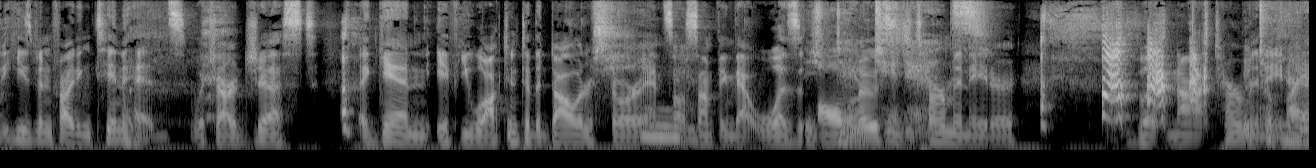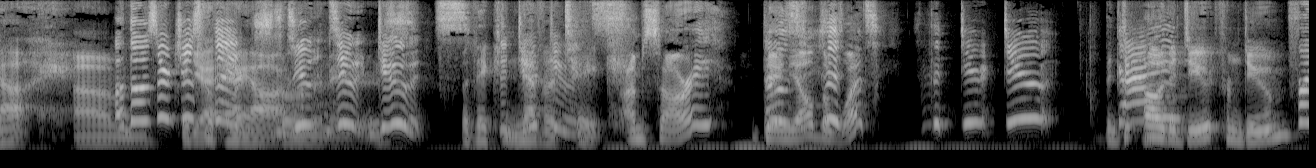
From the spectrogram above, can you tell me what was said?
he's been fighting tin heads, which are just again, if you walked into the dollar store and saw something that was These almost tin heads. Terminator, but not They Terminator. took my eye, Um, Oh, those are just yeah, the are. dude, dude, dudes. but they can dude never dudes. take. I'm sorry, Danielle. The what? The dude, dude the du- oh, the dude from Doom. from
